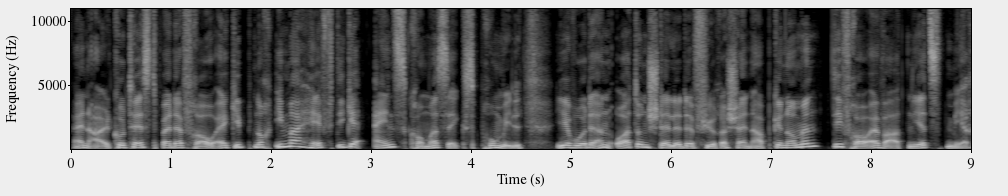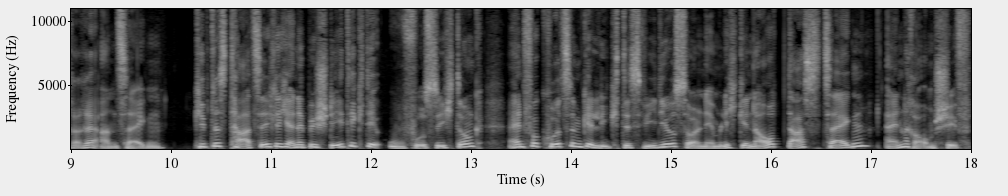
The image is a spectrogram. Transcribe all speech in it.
Ein Alkotest bei der Frau ergibt noch immer heftige 1,6 Promille. Ihr wurde an Ort und Stelle der Führerschein abgenommen. Die Frau erwarten jetzt mehrere Anzeigen gibt es tatsächlich eine bestätigte UFO-Sichtung. Ein vor kurzem geleaktes Video soll nämlich genau das zeigen, ein Raumschiff.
